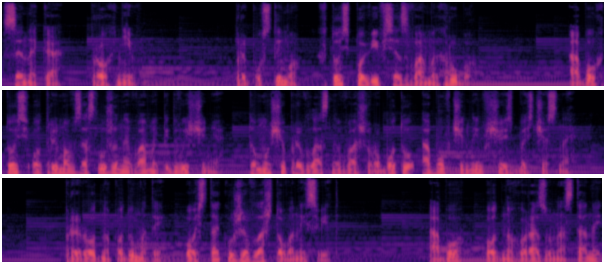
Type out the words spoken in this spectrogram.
Сенека про гнів. Припустимо, хтось повівся з вами грубо або хтось отримав заслужене вами підвищення, тому що привласнив вашу роботу або вчинив щось безчесне. Природно подумати, ось так уже влаштований світ. Або одного разу настане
